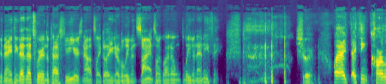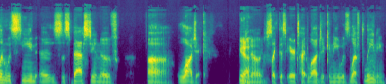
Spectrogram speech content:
in anything. That that's where in the past few years now it's like, oh, you got to believe in science. I'm like, well, I don't believe in anything. Sure. Well, I, I think Carlin was seen as this bastion of uh logic. yeah, You know, just like this airtight logic, and he was left leaning.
